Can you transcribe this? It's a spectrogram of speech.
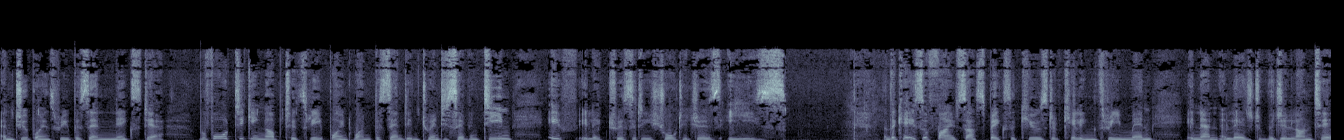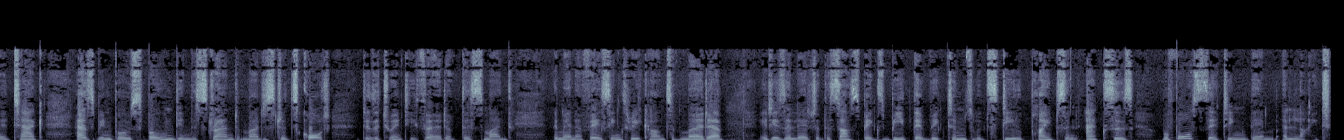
and 2.3% next year before ticking up to 3.1% in 2017 if electricity shortages ease. The case of five suspects accused of killing three men in an alleged vigilante attack has been postponed in the Strand Magistrates Court to the 23rd of this month. The men are facing three counts of murder. It is alleged that the suspects beat their victims with steel pipes and axes before setting them alight.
